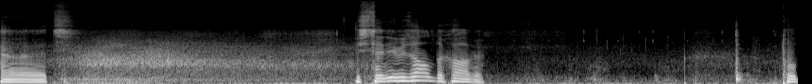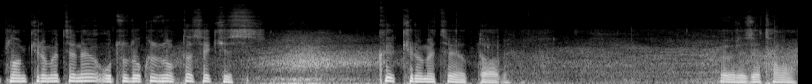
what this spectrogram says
Evet. İstediğimizi aldık abi. Toplam kilometre ne? 39.8 40 kilometre yaptı abi. Böylece tamam. Ya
